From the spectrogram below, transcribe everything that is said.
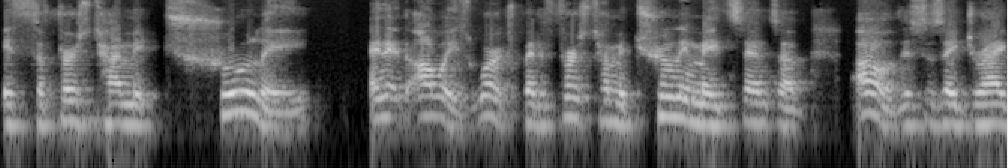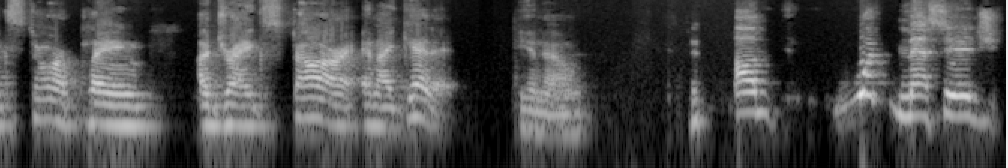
it's the first time it truly, and it always works, but the first time it truly made sense of, oh, this is a drag star playing a drag star, and I get it, you know. Um, what message,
